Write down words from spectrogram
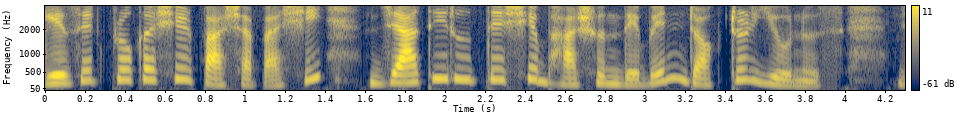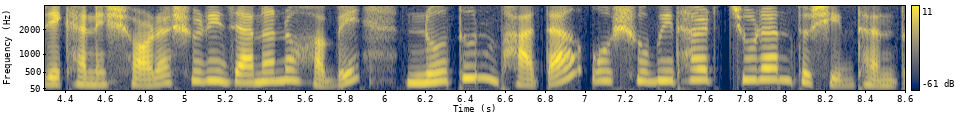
গেজেট প্রকাশের পাশাপাশি জাতির উদ্দেশ্যে ভাষণ দেবেন ড. ইউনুস, যেখানে সরাসরি জানানো হবে নতুন ভাতা ও সুবিধার চূড়ান্ত সিদ্ধান্ত।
